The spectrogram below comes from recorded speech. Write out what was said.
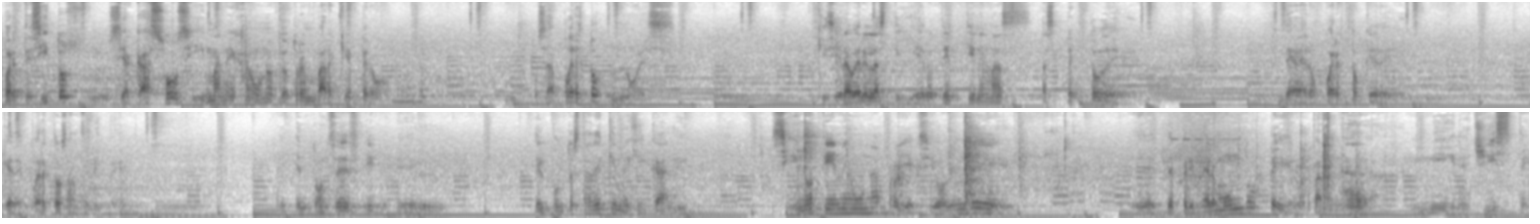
puertecitos, si acaso sí maneja uno que otro embarque, pero, o sea, puerto no es. Quisiera ver el astillero, tiene más aspecto de, de aeropuerto que de, que de puerto San Felipe. Entonces, eh, el, el punto está de que Mexicali, si no tiene una proyección de, de primer mundo, pero para nada ni de chiste.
